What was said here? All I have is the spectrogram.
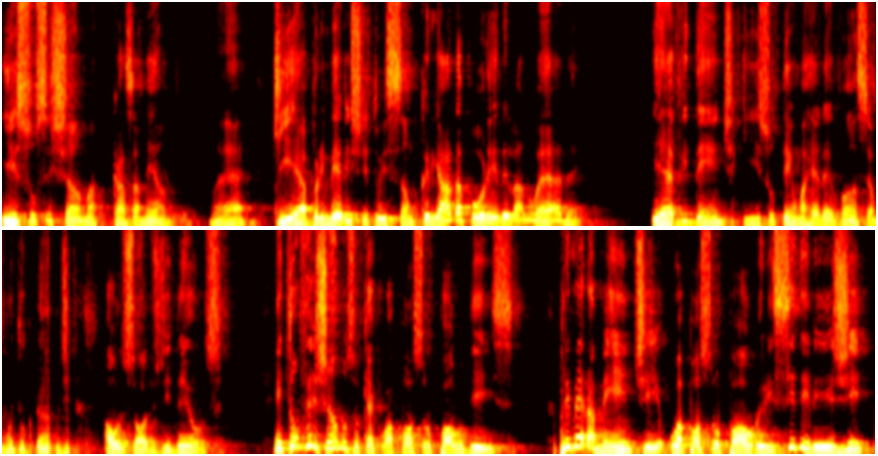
isso se chama casamento, né? que é a primeira instituição criada por ele lá no Éden. E é evidente que isso tem uma relevância muito grande aos olhos de Deus. Então vejamos o que é que o apóstolo Paulo diz. Primeiramente, o apóstolo Paulo ele se dirige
